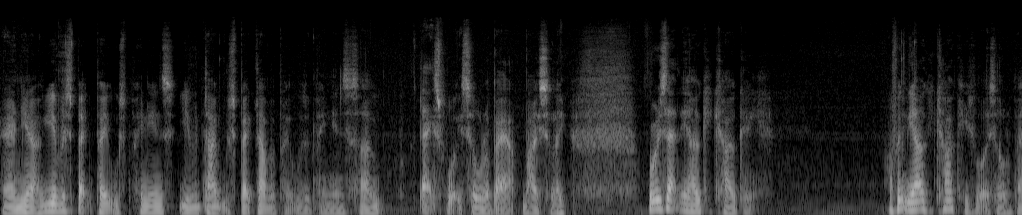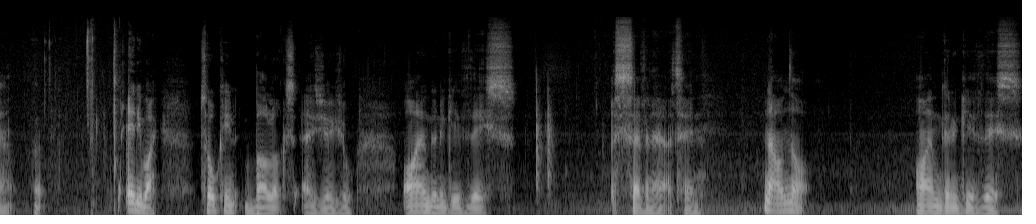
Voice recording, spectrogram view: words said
And you know, you respect people's opinions, you don't respect other people's opinions. So that's what it's all about, basically. Or is that the okey cokey? I think the okey cokey is what it's all about. But anyway, talking bollocks as usual. I am going to give this a 7 out of 10. No, I'm not. I'm going to give this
